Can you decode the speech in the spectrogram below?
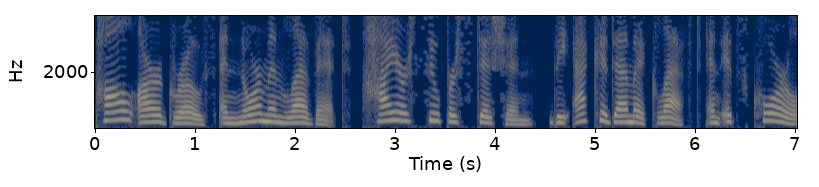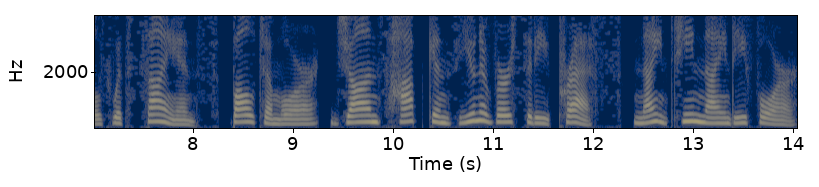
Paul R. Gross and Norman Levitt, Higher Superstition, The Academic Left and Its Quarrels with Science, Baltimore, Johns Hopkins University Press, 1994.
